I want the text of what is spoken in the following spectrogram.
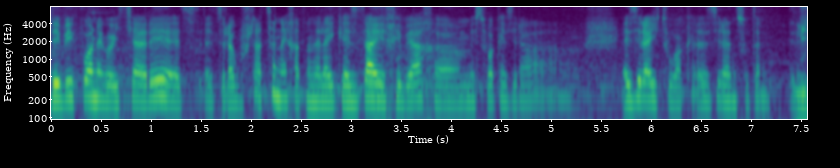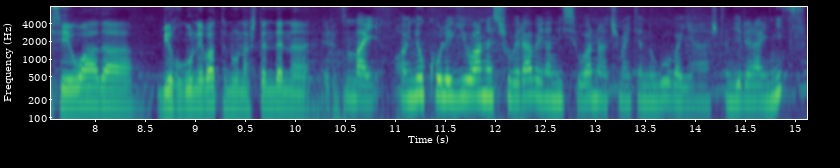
debekoan egoitia ere ez, ez dira gustatzen, eh, jaten dela ez da egi behar mezuak ez dira, ez dira ituak, ez dira entzuten. Liseoa da birgune bat nun hasten den erretzen? Bai, oino kolegioan ez sobera, baina liseoan atxemaiten dugu, bai hasten direla initz.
